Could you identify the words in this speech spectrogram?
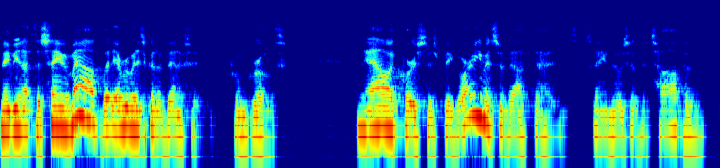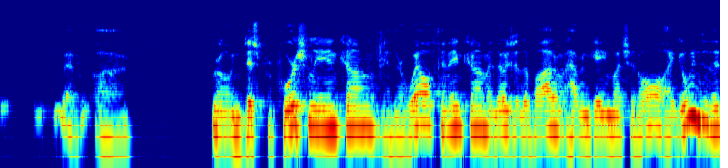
Maybe not the same amount, but everybody's going to benefit from growth. Now, of course, there's big arguments about that, saying those at the top have, have uh, growing disproportionately income and their wealth and income, and those at the bottom haven't gained much at all. I go into the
